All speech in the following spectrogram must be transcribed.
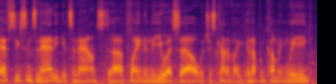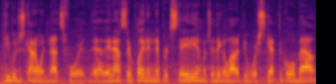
Uh, FC Cincinnati gets announced uh, playing in the USL, which is kind of like an up and coming league. People just kind of went nuts for it. Uh, they announced they were playing in Nippert Stadium, which I think a lot of people were skeptical about.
